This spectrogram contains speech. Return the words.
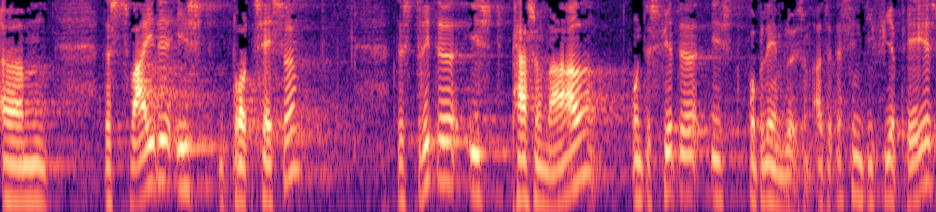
Ähm, das zweite ist Prozesse. Das dritte ist Personal. Und das vierte ist Problemlösung. Also das sind die vier Ps,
